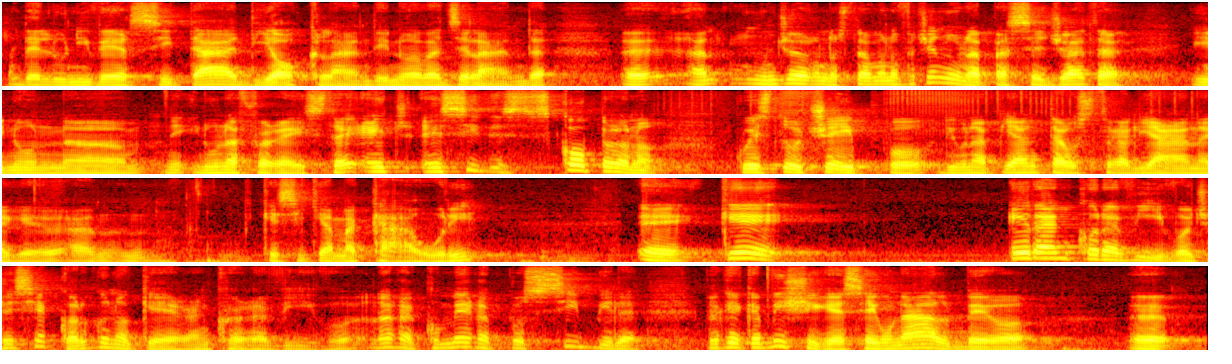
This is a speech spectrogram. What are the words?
dell'Università di Auckland, in Nuova Zelanda, eh, un giorno stavano facendo una passeggiata in, un, uh, in una foresta e, e, si scoprono questo ceppo di una pianta australiana che, che si chiama cauri, eh, che era ancora vivo, cioè si accorgono che era ancora vivo. Allora com'era possibile? Perché capisci che se un albero eh,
